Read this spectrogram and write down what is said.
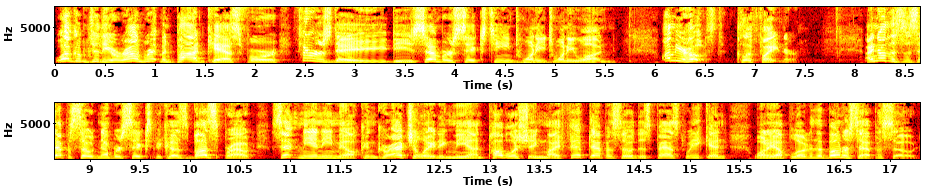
Welcome to the Around Rittman podcast for Thursday, December 16, 2021. I'm your host, Cliff Feitner. I know this is episode number six because Buzzsprout sent me an email congratulating me on publishing my fifth episode this past weekend when I uploaded the bonus episode.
